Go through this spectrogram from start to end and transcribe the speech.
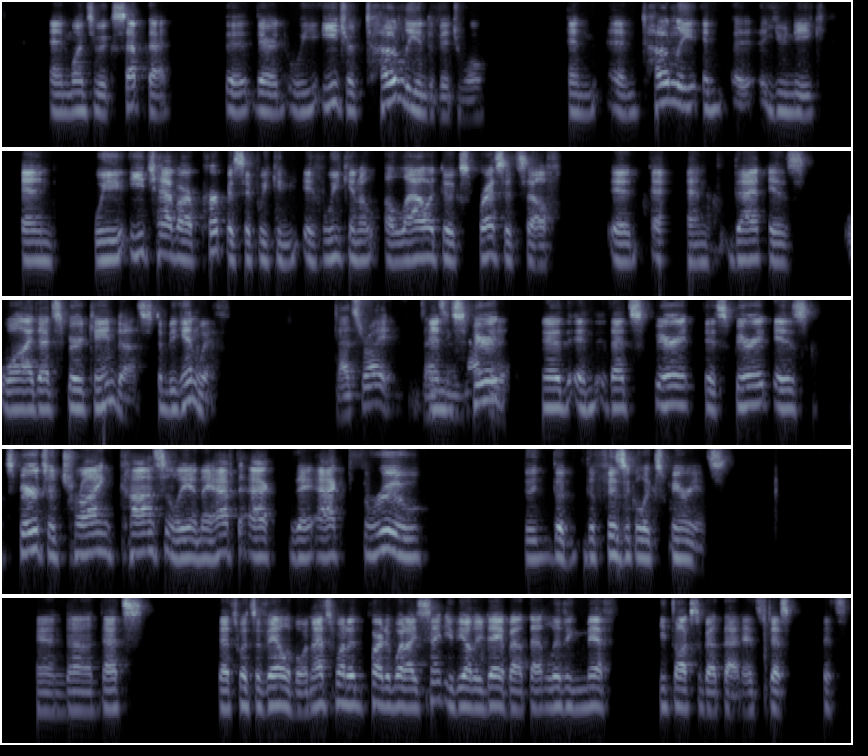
And once you accept that, the, there we each are totally individual and and totally in, uh, unique, and we each have our purpose if we can if we can allow it to express itself. It and that is why that spirit came to us to begin with. That's right. That's and exactly spirit, it. You know, and that spirit, the spirit is spirits are trying constantly, and they have to act. They act through the, the, the physical experience. And uh, that's that's what's available. And that's one of part of what I sent you the other day about that living myth. He talks about that. It's just it's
